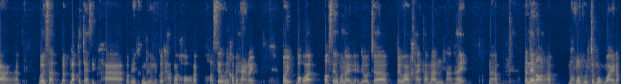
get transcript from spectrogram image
บ้างนะครับ บริษัทแบบรับกระจายสินค้าประเภทเครื่องดื่มเนี่ยก็ทักมาขอแบบขอเซลล์ให้เข้าไปหาหน่อยเฮ้ยบอกว่าเอาเซลล์มาหน่อยเนี่ยเดี๋ยวจะไปวางขายตามร้านต่างๆให้นะครับและแน่นอนครับนักลงทุนจมูกไวเนาะ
